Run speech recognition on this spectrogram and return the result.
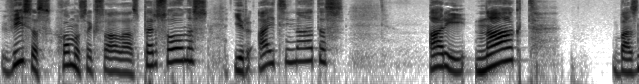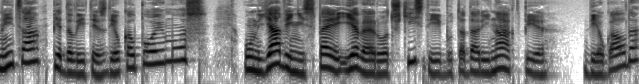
visas homoseksuālās personas ir aicinātas arī nākt baznīcā, piedalīties dievkalpojumos, un ja viņi spēj ievērot šķīstību, tad arī nākt pie dievgalda.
